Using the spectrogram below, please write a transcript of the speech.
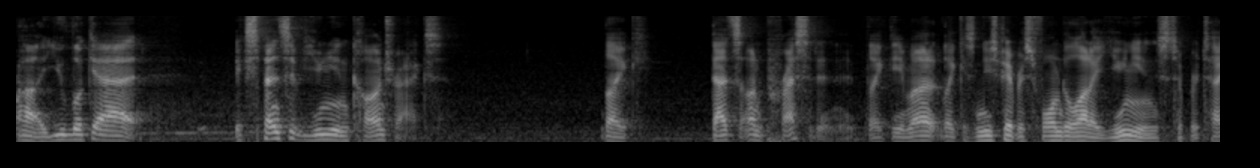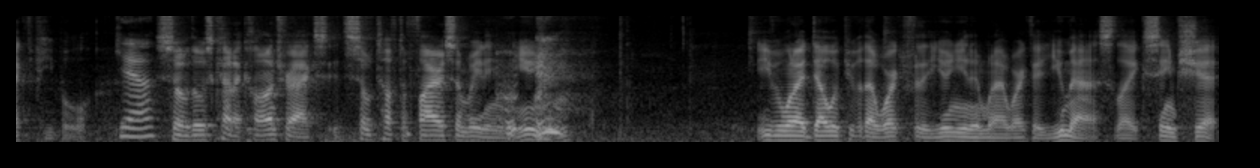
uh, you look at expensive union contracts. Like that's unprecedented. Like the amount, like his newspapers formed a lot of unions to protect people. Yeah. So those kind of contracts, it's so tough to fire somebody in a union. Even when I dealt with people that worked for the union and when I worked at UMass, like same shit.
